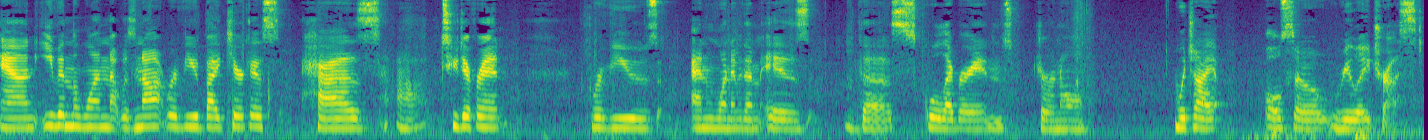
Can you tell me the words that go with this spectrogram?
And even the one that was not reviewed by Kirkus has uh, two different reviews and one of them is the School Librarian's Journal, which I also really trust.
